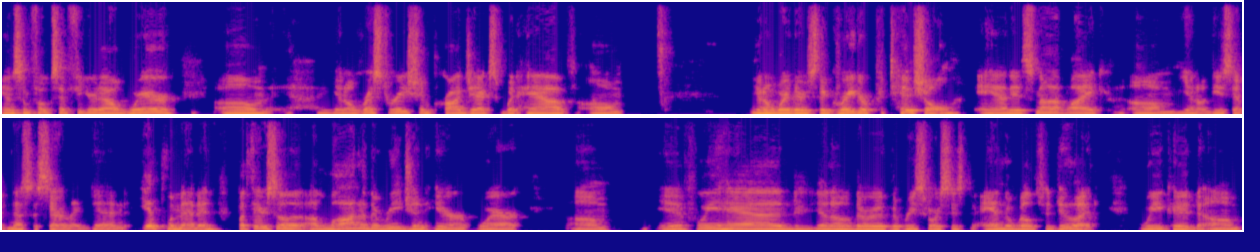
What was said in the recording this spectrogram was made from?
And some folks have figured out where, um, you know, restoration projects would have um, you know, where there's the greater potential. And it's not like, um, you know, these have necessarily been implemented, but there's a, a lot of the region here where um, if we had, you know, the, the resources and the will to do it, we could, um,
